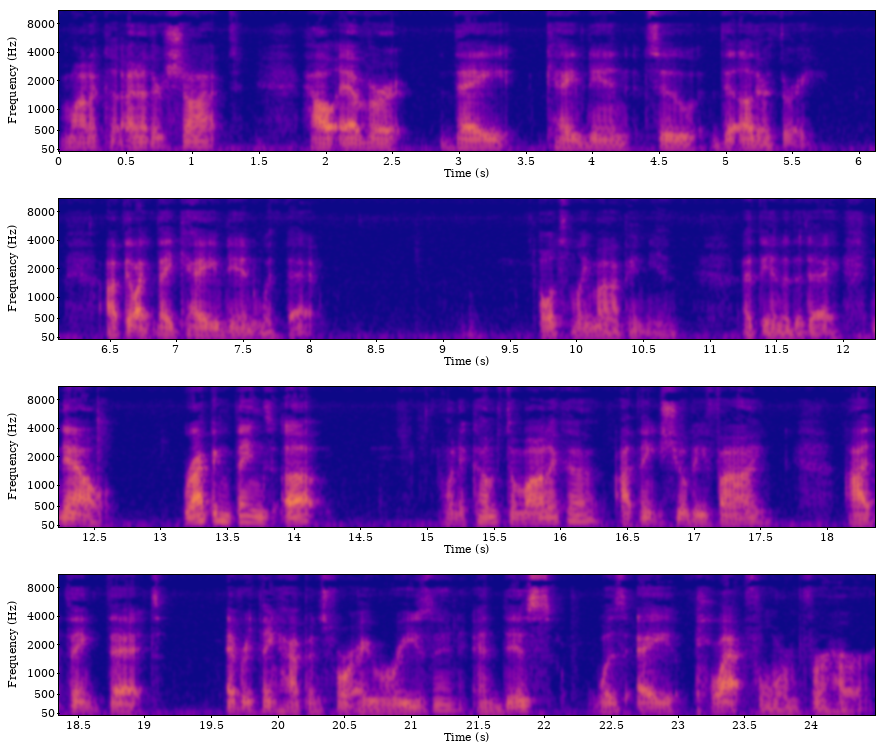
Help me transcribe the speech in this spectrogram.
Monica another shot. However, they caved in to the other three. I feel like they caved in with that. Ultimately, my opinion at the end of the day. Now, wrapping things up, when it comes to Monica, I think she'll be fine. I think that everything happens for a reason, and this was a platform for her.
